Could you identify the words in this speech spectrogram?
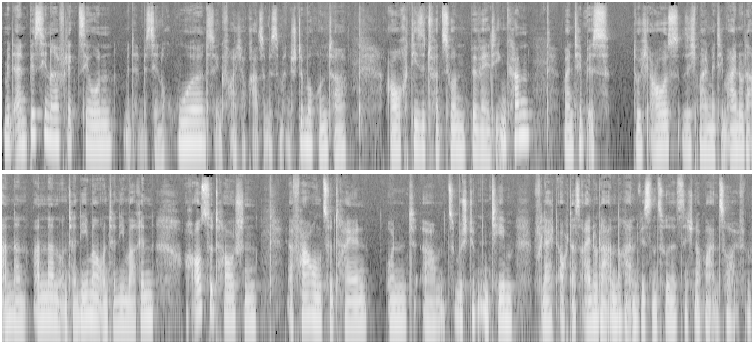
mit ein bisschen Reflexion, mit ein bisschen Ruhe, deswegen fahre ich auch gerade so ein bisschen meine Stimme runter, auch die Situation bewältigen kann. Mein Tipp ist, durchaus sich mal mit dem einen oder anderen anderen Unternehmer, Unternehmerin auch auszutauschen, Erfahrungen zu teilen und ähm, zu bestimmten Themen vielleicht auch das ein oder andere an Wissen zusätzlich nochmal anzuhäufen.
